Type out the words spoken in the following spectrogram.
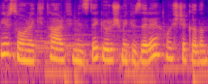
Bir sonraki tarifimizde görüşmek üzere, hoşçakalın.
